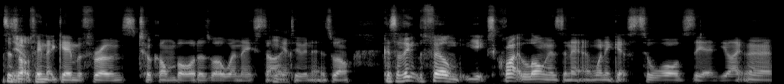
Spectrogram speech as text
It's the sort of thing that Game of Thrones took on board as well when they started Yeah. doing it as well. Because I think the film it's quite long, isn't it? And when it gets towards the end, you're like, eh,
